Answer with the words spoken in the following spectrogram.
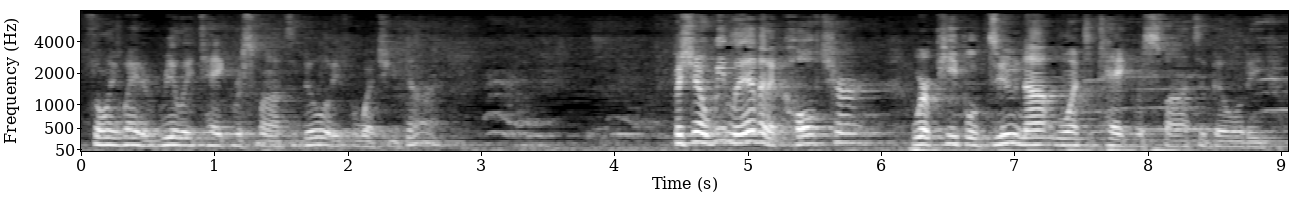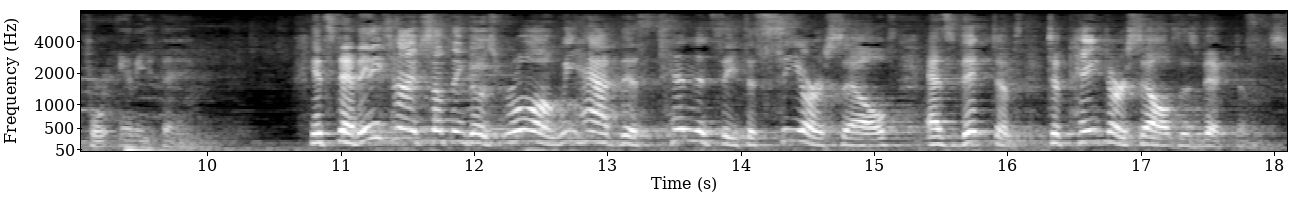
It's the only way to really take responsibility for what you've done. But you know, we live in a culture where people do not want to take responsibility for anything. Instead, anytime something goes wrong, we have this tendency to see ourselves as victims, to paint ourselves as victims.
